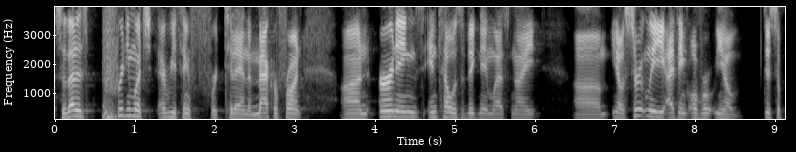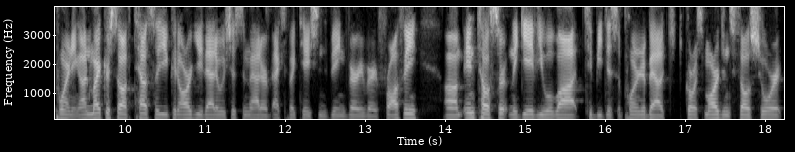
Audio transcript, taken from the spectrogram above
so that is pretty much everything for today on the macro front. On earnings, Intel was a big name last night. Um, you know, certainly, I think over you know disappointing on Microsoft Tesla. You can argue that it was just a matter of expectations being very very frothy. Um, Intel certainly gave you a lot to be disappointed about. Gross margins fell short.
